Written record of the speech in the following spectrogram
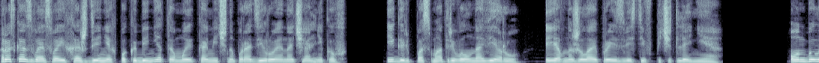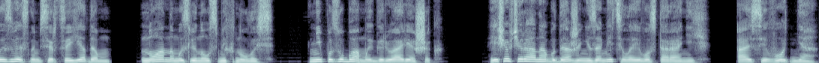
Рассказывая о своих хождениях по кабинетам и комично пародируя начальников, Игорь посматривал на Веру, явно желая произвести впечатление. Он был известным сердцеедом, но Анна мысленно усмехнулась. Не по зубам Игорю орешек. Еще вчера она бы даже не заметила его стараний. А сегодня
